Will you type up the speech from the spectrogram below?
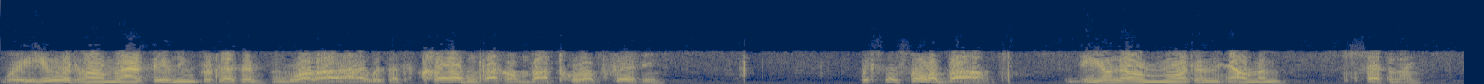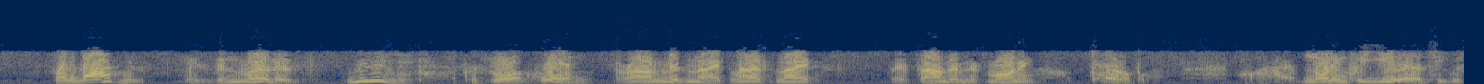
Were you at home last evening, Professor? Well, I, I was at the club and got home about 12.30. What's this all about? Do you know Morton Hellman? Certainly. What about him? He's been murdered Murdered. Good Lord, when? around midnight last night. They found him this morning. Terrible. Oh, I've known him for years. He was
